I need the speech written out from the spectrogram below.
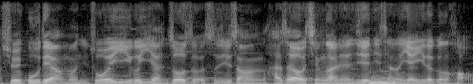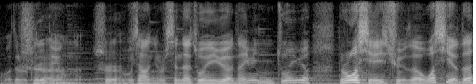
学古典嘛，你作为一个演奏者，实际上还是要有情感连接，你才能演绎的更好嘛，这是肯定的。是不像你说现在做音乐，那因为你做音乐，比如我写一曲子，我写的。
